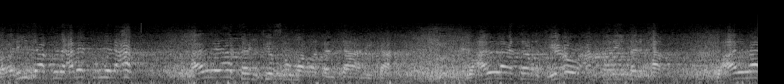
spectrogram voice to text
وأريد أخذ عليكم العهد ألا تنكصوا مرة ثالثة؟ وألا ترجعوا عن طريق الحق؟ وألا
